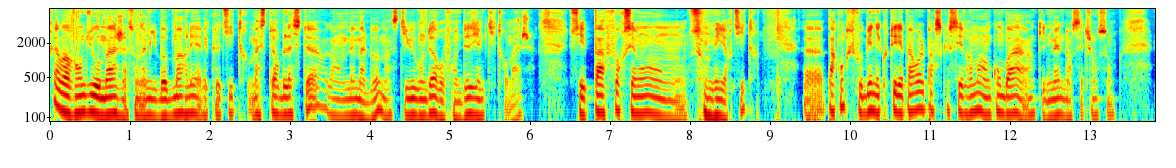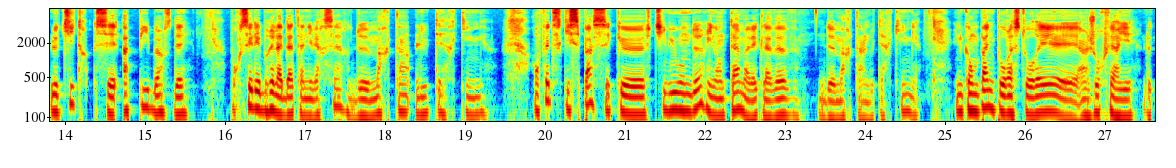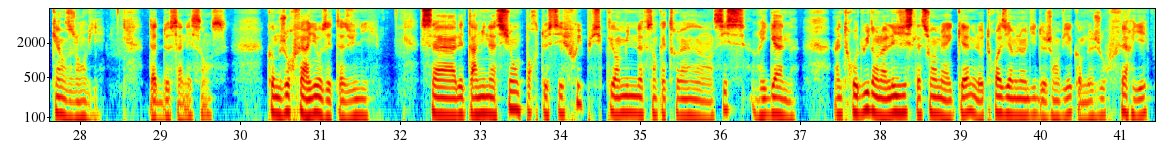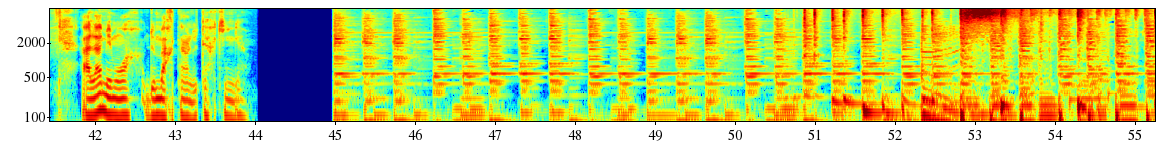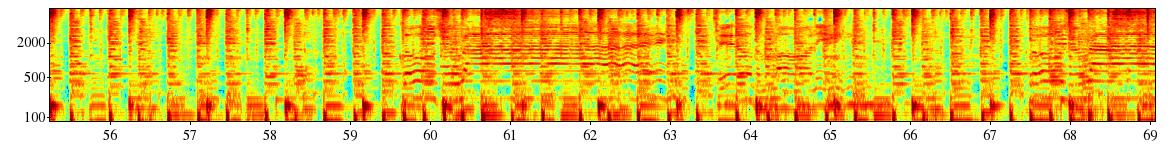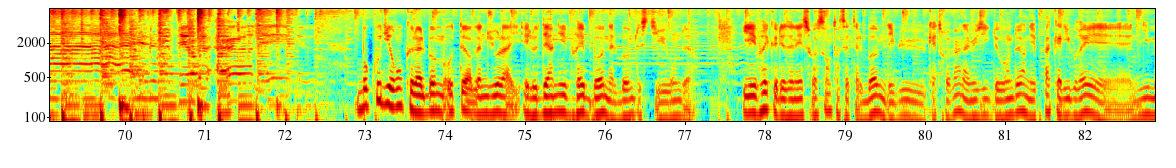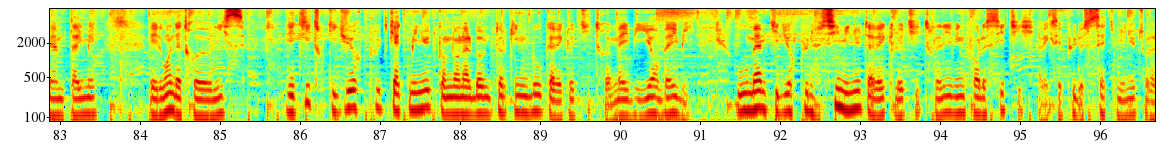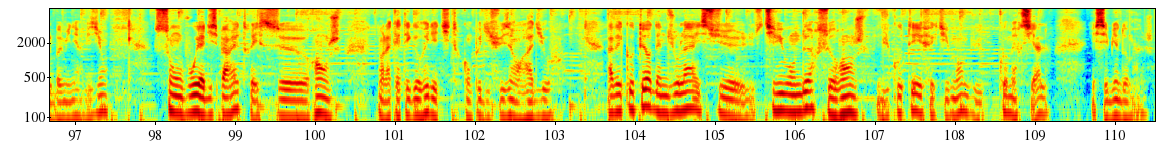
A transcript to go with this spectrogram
Après avoir rendu hommage à son ami Bob Marley avec le titre Master Blaster dans le même album, hein, Stevie Wonder offre un deuxième titre hommage. C'est pas forcément son meilleur titre. Euh, par contre, il faut bien écouter les paroles parce que c'est vraiment un combat hein, qu'il mène dans cette chanson. Le titre, c'est Happy Birthday, pour célébrer la date anniversaire de Martin Luther King. En fait, ce qui se passe, c'est que Stevie Wonder, il entame avec la veuve de Martin Luther King une campagne pour restaurer un jour férié, le 15 janvier, date de sa naissance, comme jour férié aux États-Unis. Sa détermination porte ses fruits puisqu'en 1986, Reagan introduit dans la législation américaine le troisième lundi de janvier comme le jour férié à la mémoire de Martin Luther King. Beaucoup diront que l'album Hotter Than July est le dernier vrai bon album de Stevie Wonder. Il est vrai que des années 60 à cet album, début 80, la musique de Wonder n'est pas calibrée ni même timée, et loin d'être lisse. Des titres qui durent plus de 4 minutes comme dans l'album Talking Book avec le titre Maybe Your Baby, ou même qui durent plus de 6 minutes avec le titre Living for the City, avec ses plus de 7 minutes sur l'album Inner Vision, sont voués à disparaître et se rangent dans la catégorie des titres qu'on peut diffuser en radio. Avec Auteur July, Stevie Wonder se range du côté effectivement du commercial, et c'est bien dommage.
